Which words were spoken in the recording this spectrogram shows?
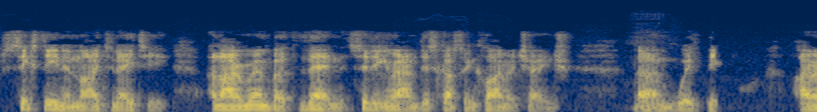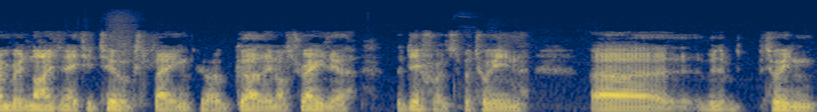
16 in 1980, and I remember then sitting around discussing climate change um, mm. with people. I remember in 1982 explaining to a girl in Australia the difference between uh, between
